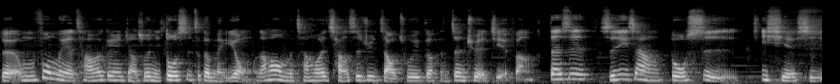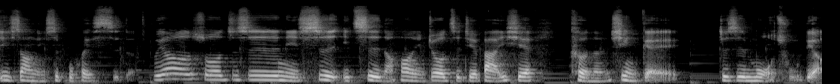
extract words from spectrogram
对，我们父母也常会跟你讲说，你多试这个没用，然后我们常会尝试去找出一个很正确的解方，但是实际上多试一些，实际上你是不会死的。不要说就是你试一次，然后你就直接把一些。可能性给就是抹除掉，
